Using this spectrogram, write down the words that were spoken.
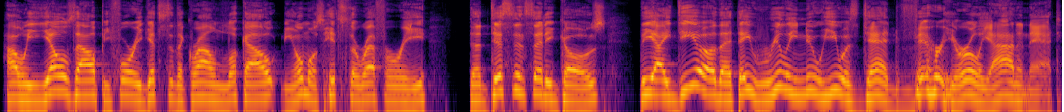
how he yells out before he gets to the ground, "Look out!" He almost hits the referee. The distance that he goes, the idea that they really knew he was dead very early on in that,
